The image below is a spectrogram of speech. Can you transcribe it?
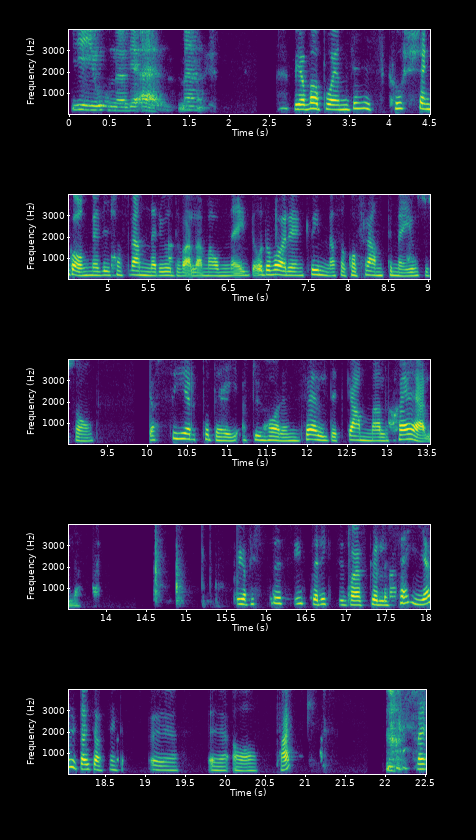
ger ju onödiga ärr. Men jag var på en viskurs en gång med Visans vänner i Uddevalla med omnejd och då var det en kvinna som kom fram till mig och så sa hon Jag ser på dig att du har en väldigt gammal själ. Och jag visste inte riktigt vad jag skulle säga utan jag tänkte äh, äh, ja, tack. Men,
